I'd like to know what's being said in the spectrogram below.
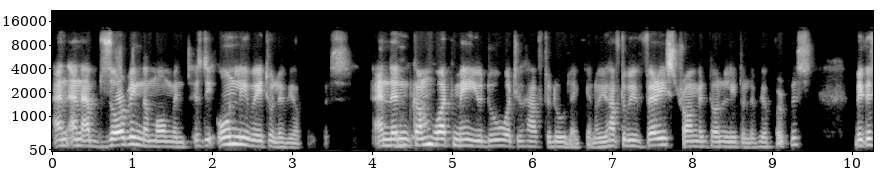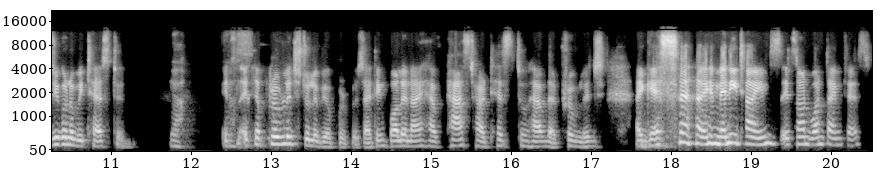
and, and absorbing the moment is the only way to live your purpose. And then come what may, you do what you have to do. Like, you know, you have to be very strong internally to live your purpose because you're going to be tested Yeah. It's Yes. it's a privilege to live your purpose i think paul and i have passed our test to have that privilege i mm-hmm. guess many times it's not one time test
